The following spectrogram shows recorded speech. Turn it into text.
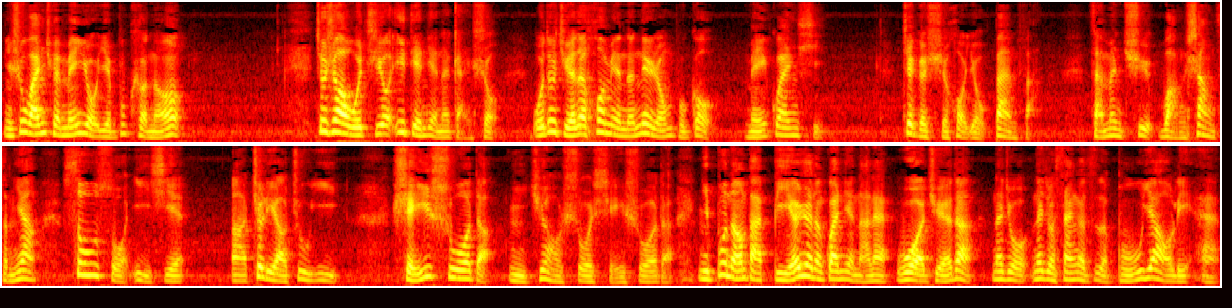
你说完全没有也不可能。就是啊，我只有一点点的感受，我都觉得后面的内容不够，没关系。这个时候有办法，咱们去网上怎么样搜索一些啊？这里要注意。谁说的，你就要说谁说的，你不能把别人的观点拿来。我觉得那就那就三个字，不要脸，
